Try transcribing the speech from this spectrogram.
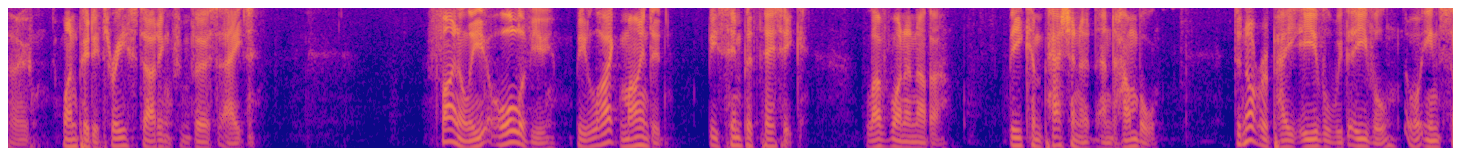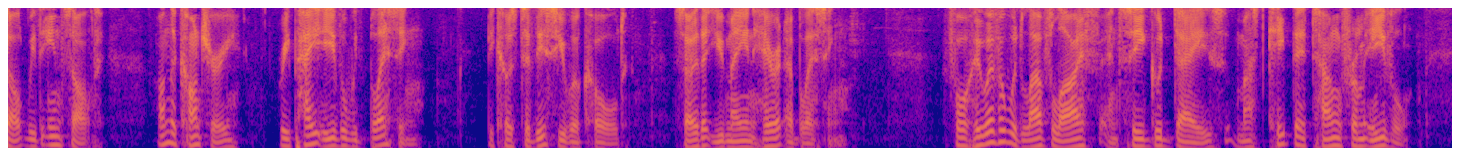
So, 1 Peter 3, starting from verse 8. Finally, all of you, be like minded, be sympathetic, love one another, be compassionate and humble. Do not repay evil with evil or insult with insult. On the contrary, repay evil with blessing, because to this you were called, so that you may inherit a blessing. For whoever would love life and see good days must keep their tongue from evil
